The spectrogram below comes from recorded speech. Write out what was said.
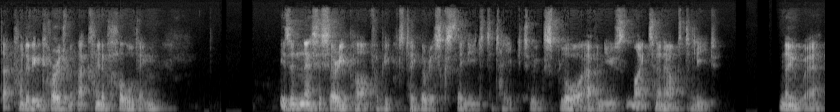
that kind of encouragement, that kind of holding, is a necessary part for people to take the risks they need to take to explore avenues that might turn out to lead nowhere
